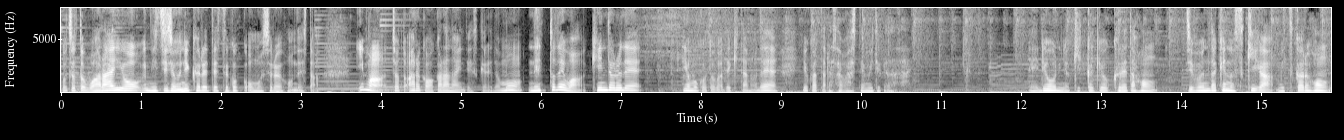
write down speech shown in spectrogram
こうちょっと笑いを日常にくれてすごく面白い本でした。今ちょっとあるかわからないんですけれどもネットでは Kindle で読むことができたのでよかったら探してみてください、え料理のきっかけをくれた本自分だけの好きが見つかる本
